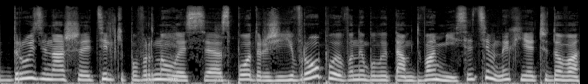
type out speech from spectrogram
друзі наші тільки повернулися з подорожі Європою. Вони були там два місяці. В них є чудова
